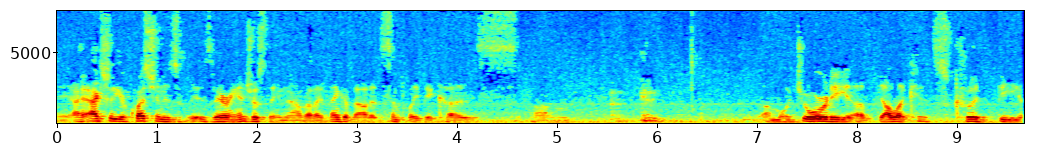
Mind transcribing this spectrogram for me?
I, actually, your question is, is very interesting now that I think about it, simply because um, a majority of delegates could be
